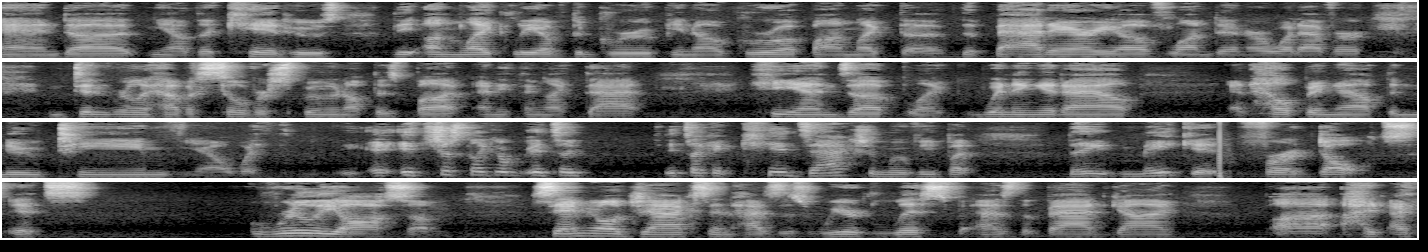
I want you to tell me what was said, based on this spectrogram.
and uh, you know the kid who's the unlikely of the group you know grew up on like the the bad area of london or whatever didn't really have a silver spoon up his butt anything like that. He ends up like winning it out and helping out the new team you know with it's just like a it's a it's like a kids action movie but they make it for adults. It's really awesome. Samuel jackson has this weird lisp as the bad guy uh, I, I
